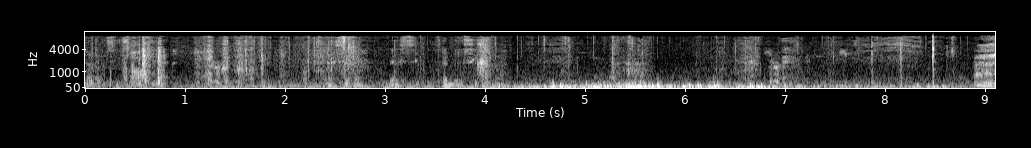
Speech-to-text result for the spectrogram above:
cho được xịt cho mẹ được xịt ra được xịt ra được xịt à,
